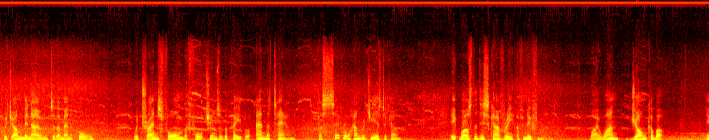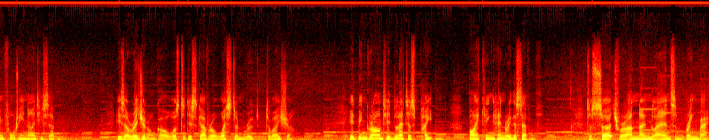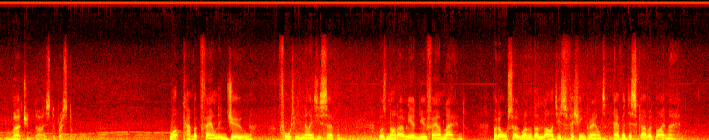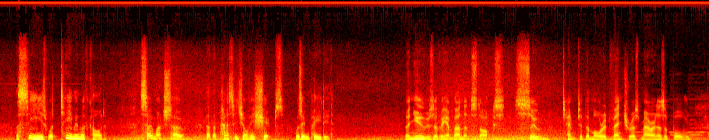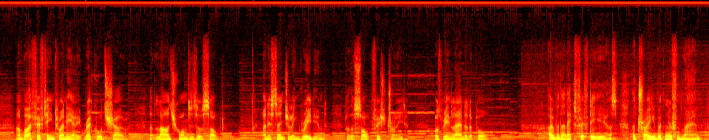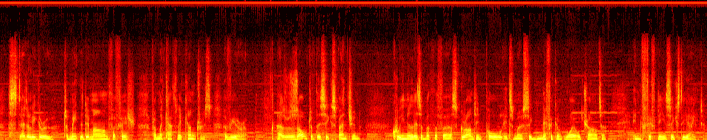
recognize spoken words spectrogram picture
which unbeknown to the men of Poole, would transform the fortunes of the people and the town for several hundred years to come. It was the discovery of Newfoundland by one John Cabot in 1497. His original goal was to discover a western route to Asia. He'd been granted letters patent by King Henry VII to search for unknown lands and bring back merchandise to Bristol. What Cabot found in June 1497 was not only a newfound land, but also one of the largest fishing grounds ever discovered by man. The seas were teeming with cod, so much so that the passage of his ships was impeded. The news of the abundant stocks soon tempted the more adventurous mariners of Poole, and by 1528 records show that large quantities of salt, an essential ingredient for the salt fish trade, was being landed at Poole. Over the next 50 years, the trade with Newfoundland steadily grew to meet the demand for fish from the Catholic countries of Europe. As a result of this expansion, Queen Elizabeth I granted Poole its most significant royal charter in 1568.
